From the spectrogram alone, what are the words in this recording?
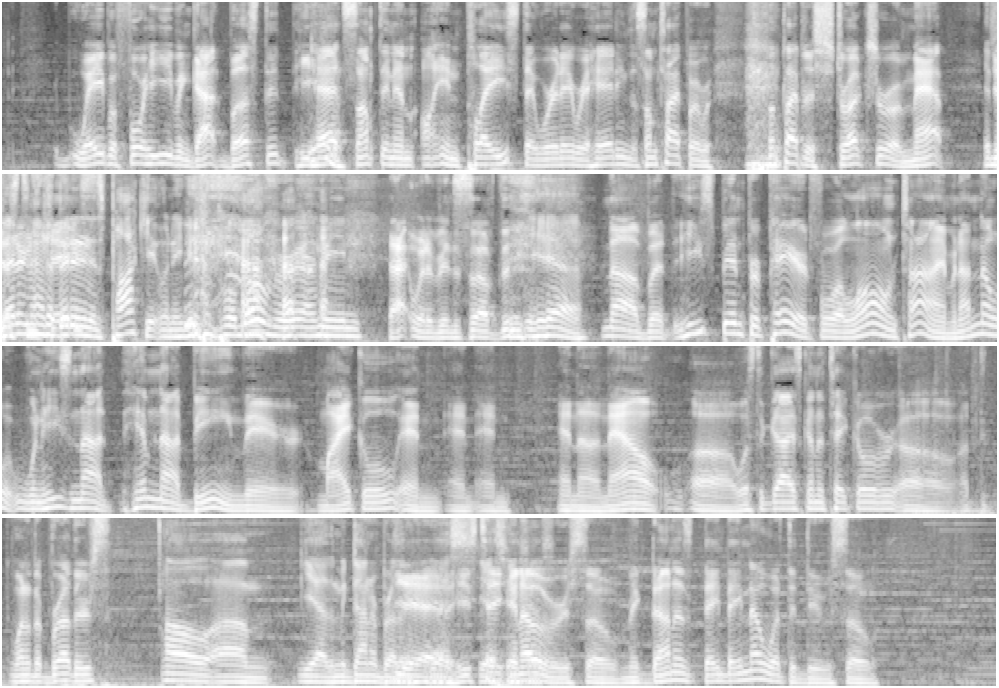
Way before he even got busted, he Yeah. had something in in place that where they were heading, some type of some type of structure or map. It better not have been in his pocket when he got pulled over. I mean, That would have been something. yeah. nah, but he's been prepared for a long time, and I know when he's not him not being there, Michael and and and and uh, now uh, what's the guy's going to take over? Uh, one of the brothers. Oh, um, yeah, the McDonough brother. Yeah, Yes, he's yes, taking yes. over. So McDonough's they, they know what to do. So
